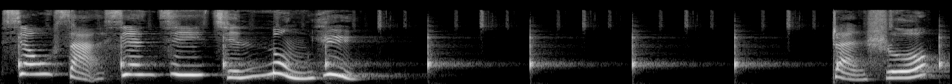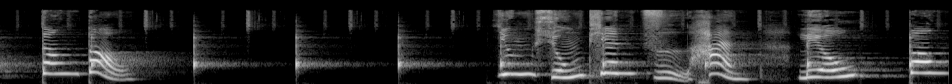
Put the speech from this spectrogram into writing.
潇洒仙姬擒弄玉，斩蛇当道。熊天子汉刘邦。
